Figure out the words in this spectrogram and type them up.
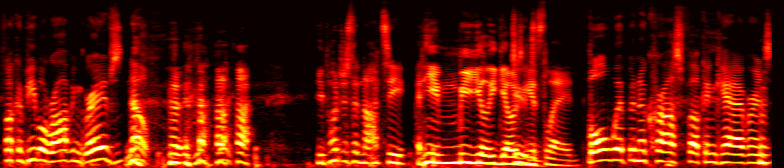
fucking people robbing graves? No. He punches a Nazi and he immediately goes and gets laid. bull whipping across fucking caverns.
